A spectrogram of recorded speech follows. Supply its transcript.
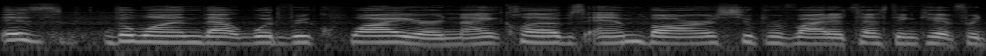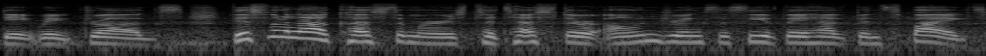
is the one that would require nightclubs and bars to provide a testing kit for date rape drugs. This would allow customers to test their own drinks to see if they have been spiked.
